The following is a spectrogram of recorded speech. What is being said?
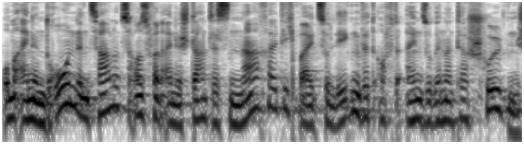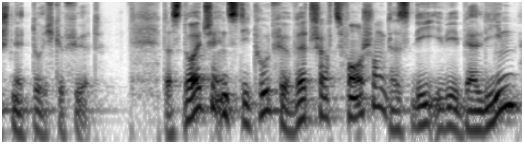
Um einen drohenden Zahlungsausfall eines Staates nachhaltig beizulegen, wird oft ein sogenannter Schuldenschnitt durchgeführt. Das Deutsche Institut für Wirtschaftsforschung, das DIW Berlin,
